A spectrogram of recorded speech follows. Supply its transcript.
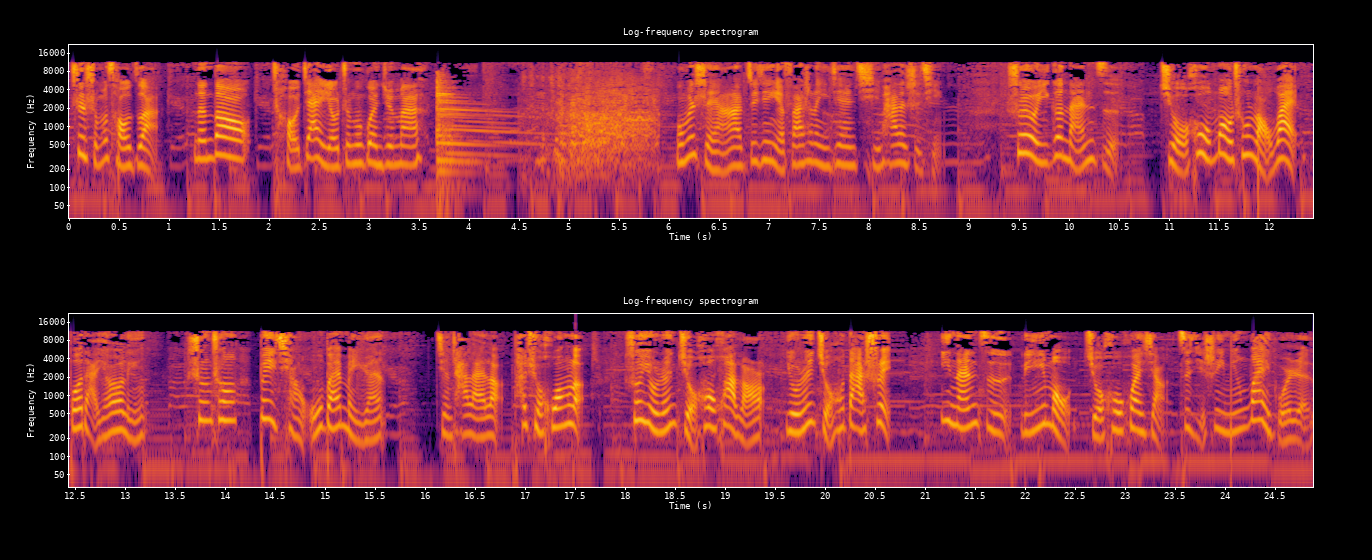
这什么操作啊？难道吵架也要争个冠军吗？我们沈阳啊，最近也发生了一件奇葩的事情，说有一个男子酒后冒充老外拨打幺幺零，声称被抢五百美元，警察来了，他却慌了，说有人酒后话痨，有人酒后大睡，一男子李某酒后幻想自己是一名外国人。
